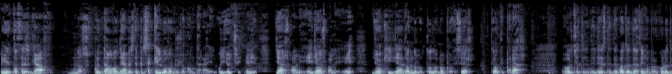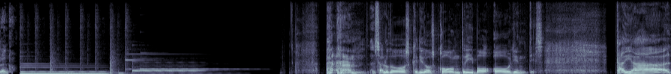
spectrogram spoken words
Y entonces Gaff nos cuenta algo de aves de presa que luego nos lo contará él. Oye, ocho y medio, ya os vale, ¿eh? ya os vale, ¿eh? Yo aquí ya dándolo todo, no puede ser. Tengo que parar. 8, 33, 34, 35, por el culo tranco. Saludos, queridos contribo oyentes. Cada día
